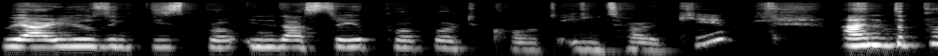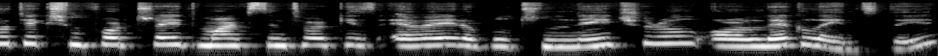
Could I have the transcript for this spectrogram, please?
We are using this pro industrial property code in Turkey. And the protection for trademarks in Turkey is available to natural or legal entity,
